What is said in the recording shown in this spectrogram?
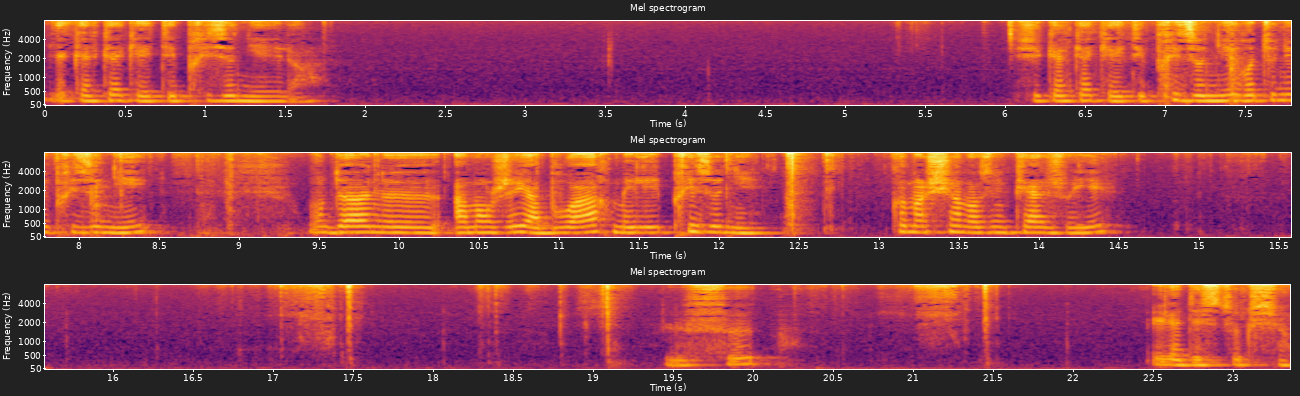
Il y a quelqu'un qui a été prisonnier là. J'ai quelqu'un qui a été prisonnier, retenu prisonnier. On donne euh, à manger, à boire, mais les prisonniers. Comme un chien dans une cage, vous voyez Le feu et la destruction.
